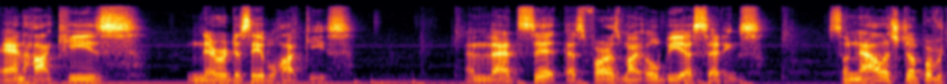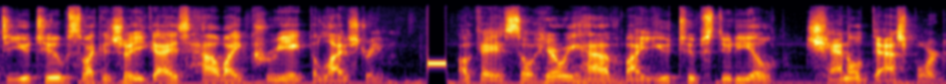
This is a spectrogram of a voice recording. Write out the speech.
and hotkeys, never disable hotkeys. And that's it as far as my OBS settings. So now let's jump over to YouTube so I can show you guys how I create the live stream. Okay, so here we have my YouTube Studio channel dashboard.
